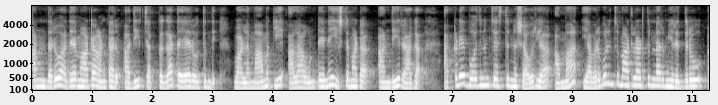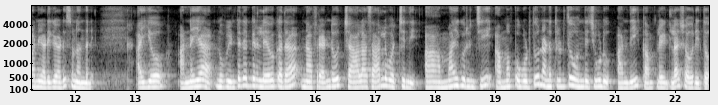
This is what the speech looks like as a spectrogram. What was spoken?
అందరూ అదే మాట అంటారు. అది చక్కగా తయారవుతుంది. వాళ్ళ మామకి అలా ఉంటేనే ఇష్టమట అంది రాగా. అక్కడే భోజనం చేస్తున్న శౌర్య అమ్మ ఎవరి గురించి మాట్లాడుతున్నారు మీరిద్దరూ? అని అడిగాడు సునందని. అయ్యో అన్నయ్య నువ్వు ఇంటి దగ్గర లేవు కదా నా ఫ్రెండు చాలాసార్లు వచ్చింది. ఆ అమ్మాయి గురించి అమ్మ పొగుడుతూ నన్ను తిడుతూ ఉంది చూడు అంది కంప్లైంట్లా శౌరితో.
